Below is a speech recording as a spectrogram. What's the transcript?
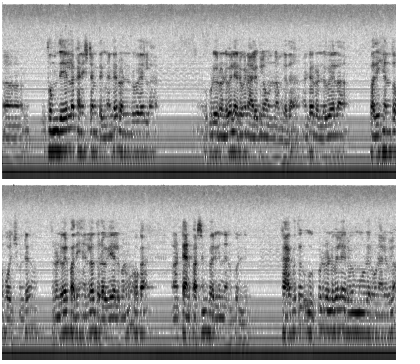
తొమ్మిదేళ్ళ తొమ్మిదేళ్ళ కనిష్టానికి తగ్గింది. అంటే రెండు వేల ఇప్పుడు రెండు వేల ఇరవై నాలుగులో ఉన్నాం కదా అంటే రెండు వేల పదిహేనుతో పోల్చుకుంటే రెండు వేల పదిహేనులో ద్రవ్యోల్బణము ఒక టెన్ పర్సెంట్ పెరిగింది అనుకోండి కాకపోతే ఇప్పుడు రెండు వేల ఇరవై మూడు ఇరవై నాలుగులో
